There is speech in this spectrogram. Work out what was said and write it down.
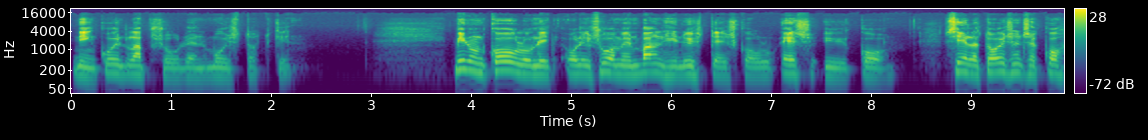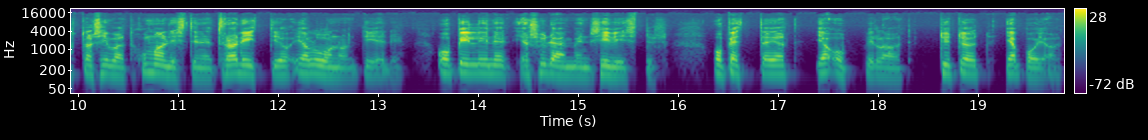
niin kuin lapsuuden muistotkin. Minun kouluni oli Suomen vanhin yhteiskoulu SYK. Siellä toisensa kohtasivat humanistinen traditio ja luonnontiede, opillinen ja sydämen sivistys, opettajat ja oppilaat, tytöt ja pojat.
